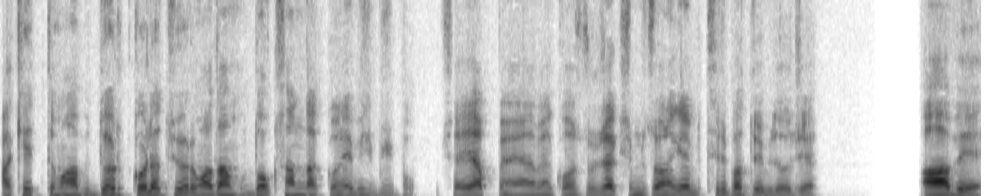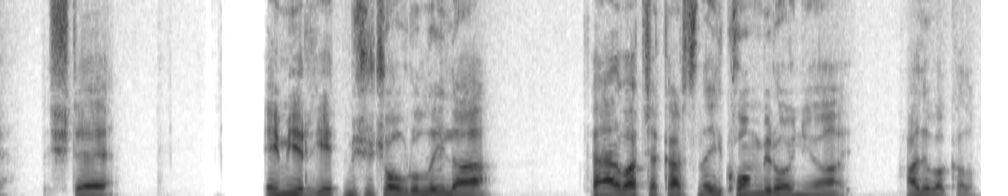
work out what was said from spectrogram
Hak ettim abi. 4 gol atıyorum. Adam 90 dakika ne bir, bir şey yapmıyor yani. Ben konuşturacak şimdi. Sonra gelip bir trip atıyor bir de hocaya. Abi işte Emir 73 overall'ıyla Fenerbahçe karşısında ilk 11 oynuyor. Hadi bakalım.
